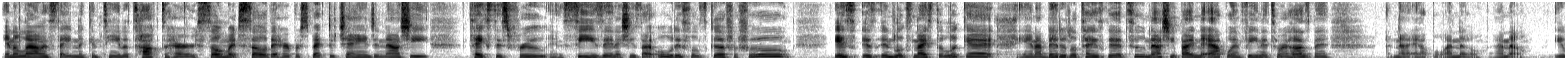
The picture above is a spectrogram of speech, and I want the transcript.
and allowing Satan to continue to talk to her so much so that her perspective changed and now she takes this fruit and sees it and she's like, "Oh, this looks good for food. It's, it's, it looks nice to look at and I bet it'll taste good too." Now she biting the apple and feeding it to her husband. Not apple. I know. I know. It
